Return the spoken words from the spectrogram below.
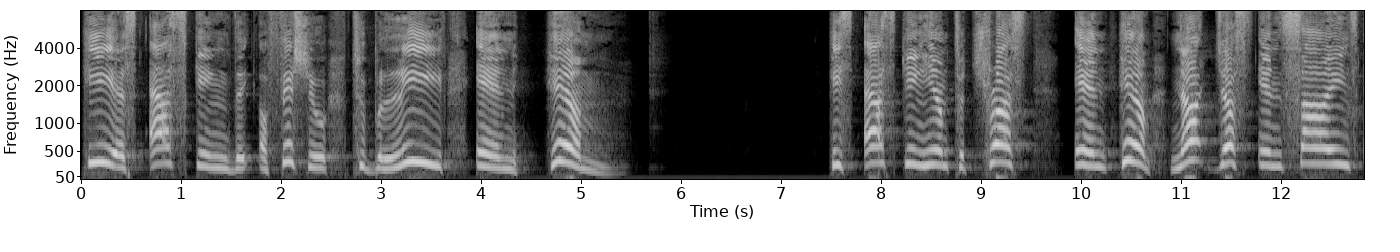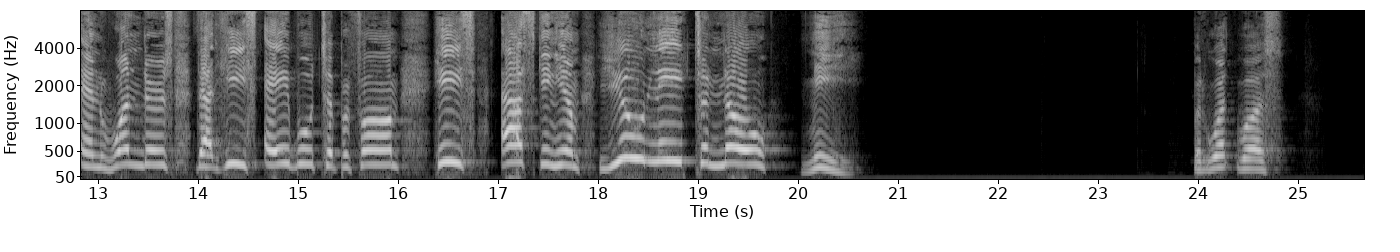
He is asking the official to believe in him. He's asking him to trust in him, not just in signs and wonders that he's able to perform. He's asking him, you need to know me. But what was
